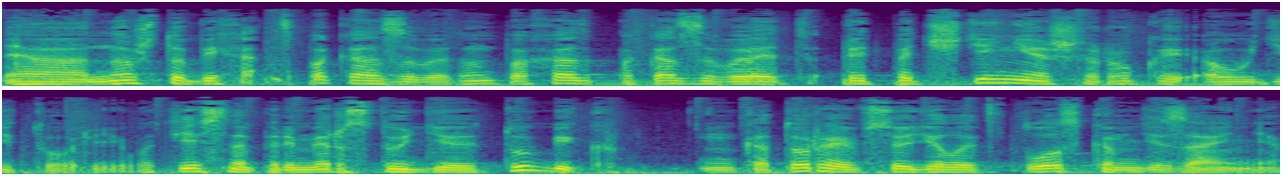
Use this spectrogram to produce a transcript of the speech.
А, но что Behance показывает? Он показывает предпочтение широкой аудитории. Вот есть, например, студия Тубик, которая все делает в плоском дизайне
